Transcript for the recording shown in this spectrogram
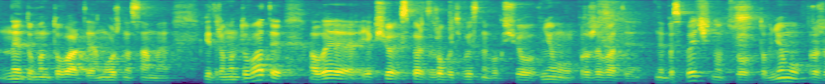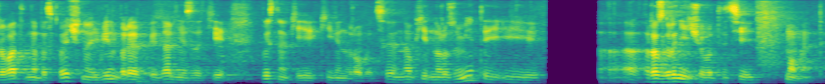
не домонтувати, а можна саме відремонтувати. Але якщо експерт зробить висновок, що в ньому проживати небезпечно, то, то в ньому проживати небезпечно, і він бере відповідальність за ті висновки, які він робить. Це необхідно розуміти і розгранічувати ці моменти.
